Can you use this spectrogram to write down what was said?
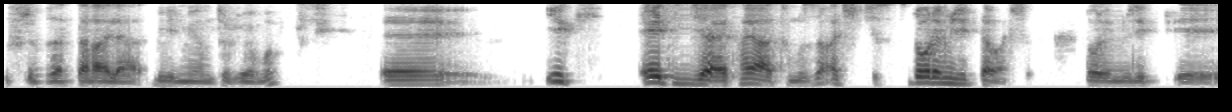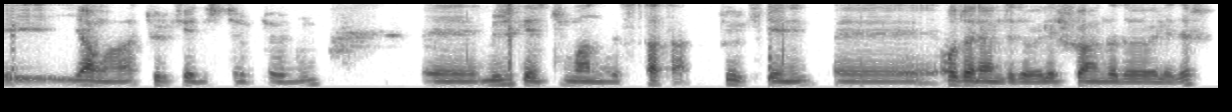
Müfredatta hala bilmiyorum duruyor mu. E, ilk e-ticaret hayatımızda açıkçası Dore Müzik'le başladık. Dore Müzik e, Yamaha Türkiye distribütörünün e, müzik enstrümanları satan Türkiye'nin e, o dönemde de öyle, şu anda da öyledir.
